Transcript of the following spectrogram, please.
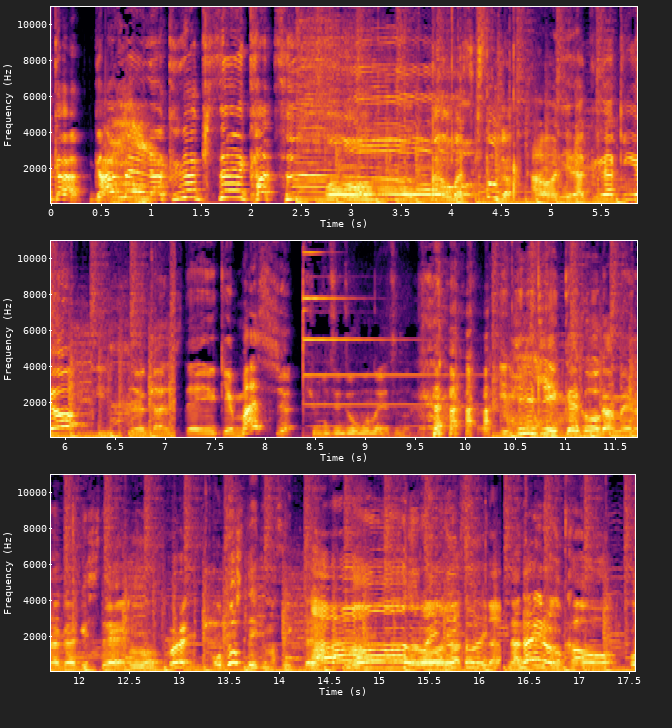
間顔面落書き生活。なんかお前好きそうじゃん。顔に落書きを1週間していきまっしゅ。急に全然思んないやつになって1 日1回こう顔面落書きしてこれ落としていきます1回。ああなるほどね。七色の顔を。お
